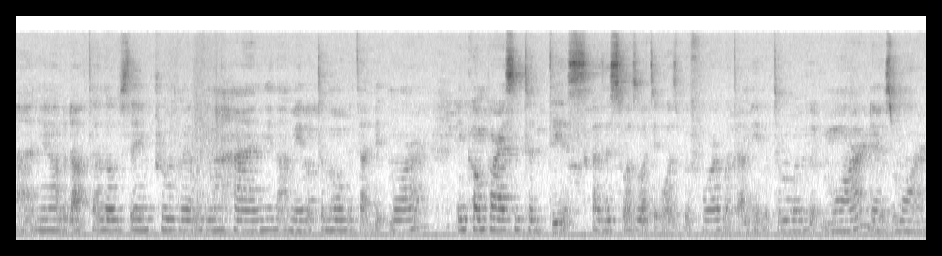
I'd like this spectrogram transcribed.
And you know, the doctor loves the improvement with my hand. You know, I'm able to move it a bit more in comparison to this, because this was what it was before, but I'm able to move it more. There's more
